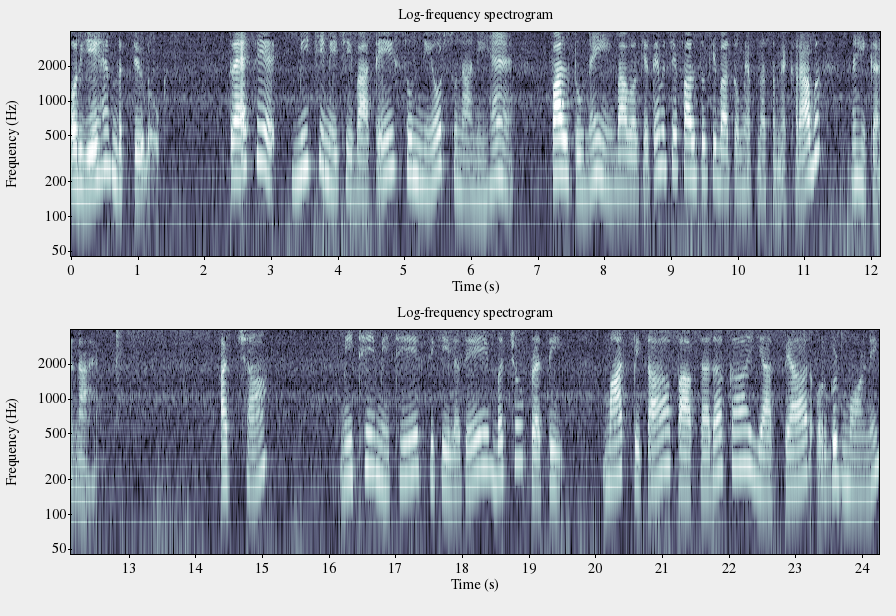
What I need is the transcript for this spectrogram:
और ये है मृत्यु लोक। तो ऐसे मीठी मीठी बातें सुननी और सुनानी हैं। फालतू नहीं, बाबा कहते हैं, बच्चे, फालतू की बातों में अपना समय खराब नहीं करना है। अच्छा मीठे मीठे सिकीलदे बच्चों प्रति मात पिता बाप दादा का याद प्यार और गुड मॉर्निंग।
